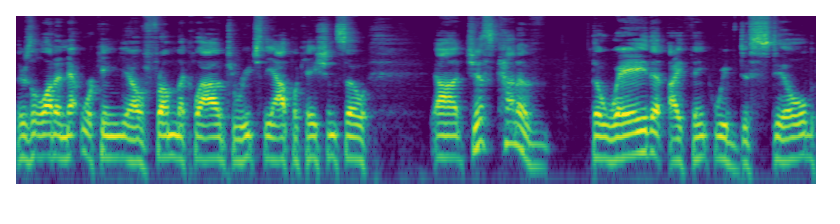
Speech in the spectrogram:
there's a lot of networking, you know, from the cloud to reach the application. So uh, just kind of the way that I think we've distilled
